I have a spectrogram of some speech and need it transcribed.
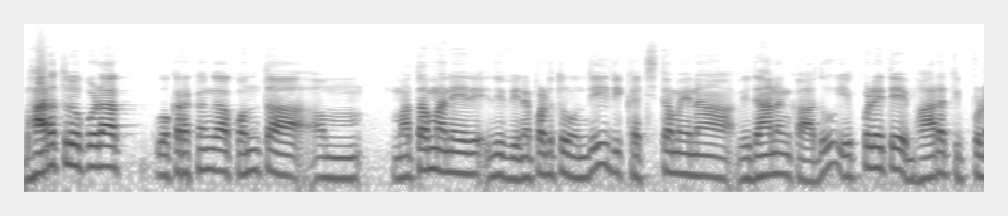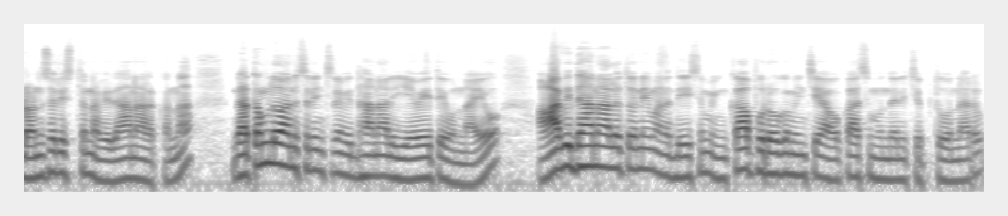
భారత్లో కూడా ఒక రకంగా కొంత మతం అనేది వినపడుతూ ఉంది. ఇది ఖచ్చితమైన విధానం కాదు. ఎప్పుడైతే భారత్ ఇప్పుడు అనుసరిస్తున్న విధానాల కన్నా గతంలో అనుసరించిన విధానాలు ఏవైతే ఉన్నాయో ఆ విధానాలతోనే మన దేశం ఇంకా పురోగమించే అవకాశం ఉందని చెప్తూ ఉన్నారు.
